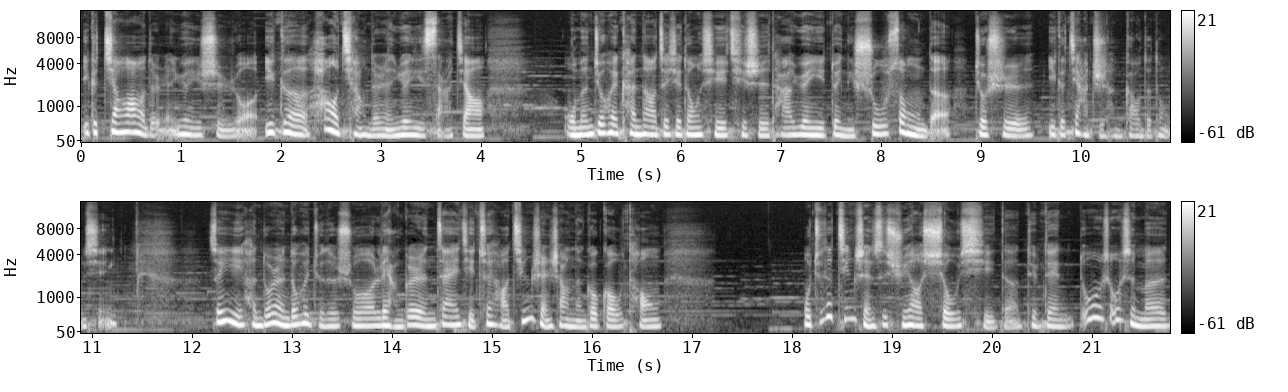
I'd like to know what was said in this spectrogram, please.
一个骄傲的人愿意示弱，一个好强的人愿意撒娇，我们就会看到这些东西。其实他愿意对你输送的，就是一个价值很高的东西。所以很多人都会觉得说，两个人在一起最好精神上能够沟通。我觉得精神是需要休息的，对不对？为为什么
